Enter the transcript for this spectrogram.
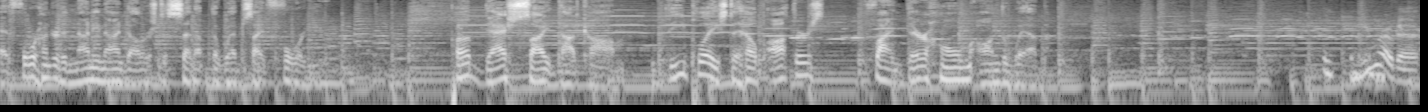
at $499 to set up the website for you. Pub-site.com, the place to help authors find their home on the web. You wrote a,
